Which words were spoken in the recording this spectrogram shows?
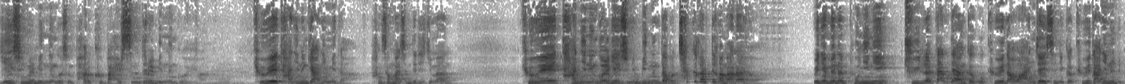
예수님을 믿는 것은 바로 그 말씀들을 믿는 거예요. 교회에 다니는 게 아닙니다. 항상 말씀드리지만 교회에 다니는 걸 예수님 믿는다고 착각할 때가 많아요. 왜냐면은 본인이 주일날 딴 데 안 가고 교회 나와 앉아 있으니까 교회 다니는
